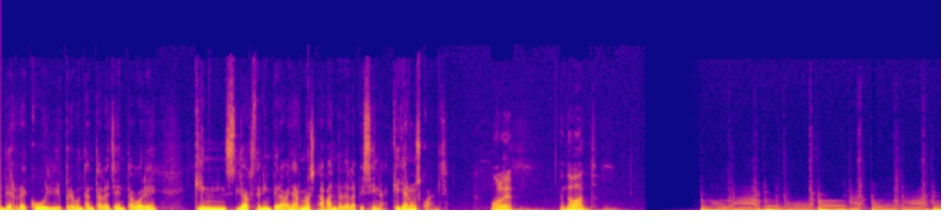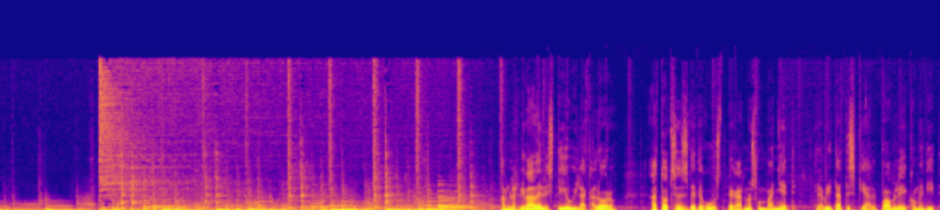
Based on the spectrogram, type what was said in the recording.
de recull preguntant a la gent a veure quins llocs tenim per a banyar-nos a banda de la piscina, que hi ha uns quants. Molt bé, endavant. Amb l'arribada de l'estiu i la calor, a tots ens ve de gust pegar-nos un banyet i la veritat és que al poble, com he dit,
